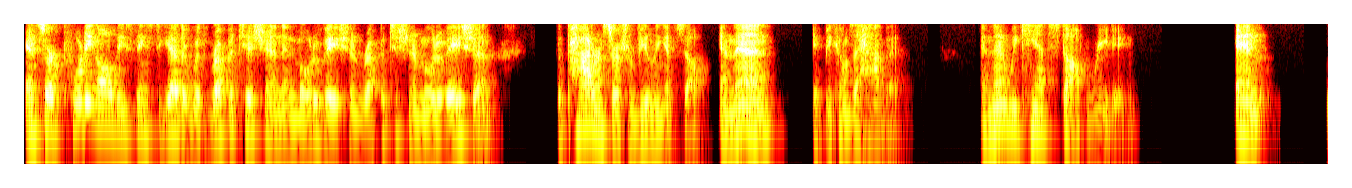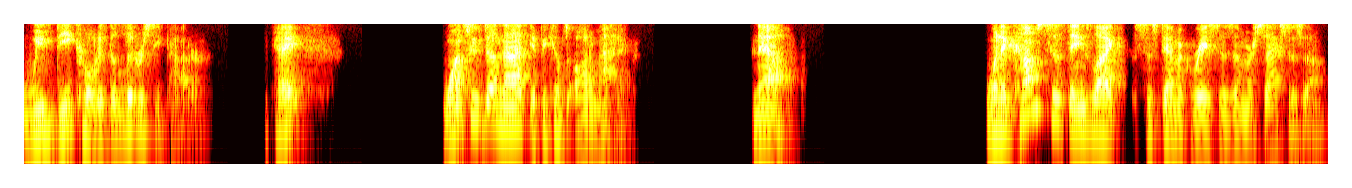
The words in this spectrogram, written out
and start putting all these things together with repetition and motivation, repetition and motivation, the pattern starts revealing itself. And then it becomes a habit. And then we can't stop reading. And we've decoded the literacy pattern. Okay. Once we've done that, it becomes automatic. Now, when it comes to things like systemic racism or sexism,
